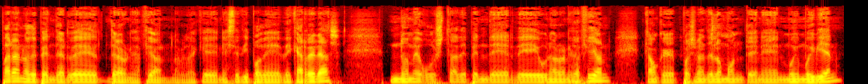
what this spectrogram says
para no depender de, la organización. La verdad que en este tipo de, carreras no me gusta depender de una organización, que aunque posiblemente lo monten muy muy bien,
